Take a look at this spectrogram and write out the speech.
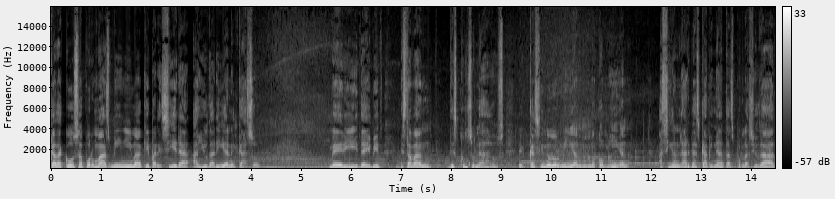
Cada cosa, por más mínima que pareciera, ayudaría en el caso. Mary y David estaban desconsolados. Eh, casi no dormían, no comían hacían largas caminatas por la ciudad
